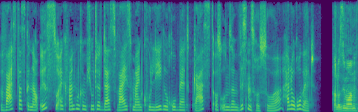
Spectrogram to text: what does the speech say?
Was das genau ist, so ein Quantencomputer, das weiß mein Kollege Robert Gast aus unserem Wissensressort. Hallo Robert. Hallo Simon.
